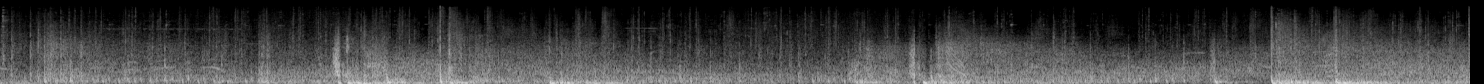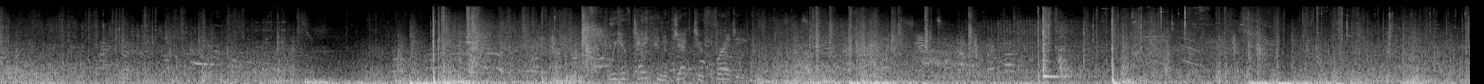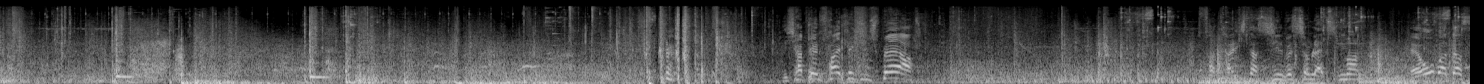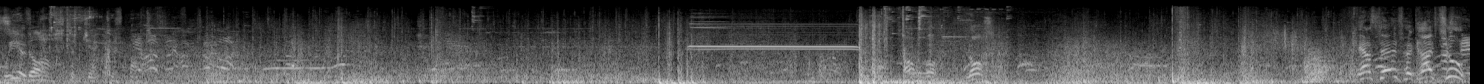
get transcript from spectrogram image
Den feindlichen Speer! Verteidigt das Ziel bis zum letzten Mann! Erobert das Ziel dort! Aufbruch! Los! Erste Hilfe, greif zu!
